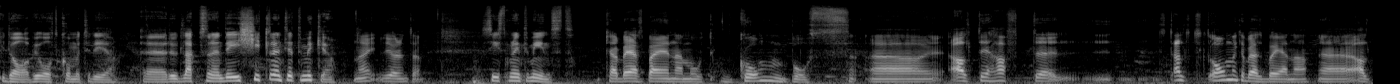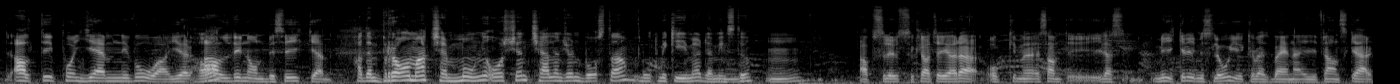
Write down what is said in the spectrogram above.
idag. Vi återkommer till det. Uh, Rud Laxonen, det kittlar inte jättemycket. Nej, det gör det inte. Sist men inte minst. Carbeas Baena mot Gombos. Uh, alltid haft uh, alltid tyckt om Cabez Baena. Eh, all, alltid på en jämn nivå, gör ja. aldrig någon besviken. Hade en bra match här många år sedan, Challengern Båstad mot Micke Ymer, det minns mm. du? Mm. Absolut, såklart jag gör det. Och med, samtidigt, Mikael Ymer slog ju Cabez Baena i franska här.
